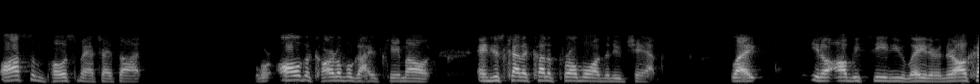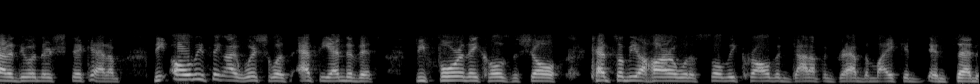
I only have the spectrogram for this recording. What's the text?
awesome post match. I thought, where all the Carnival guys came out and just kind of cut a promo on the new champ, like, you know, I'll be seeing you later, and they're all kind of doing their shtick at him. The only thing I wish was at the end of it, before they closed the show, Kento Miyahara would have slowly crawled and got up and grabbed the mic and, and said,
